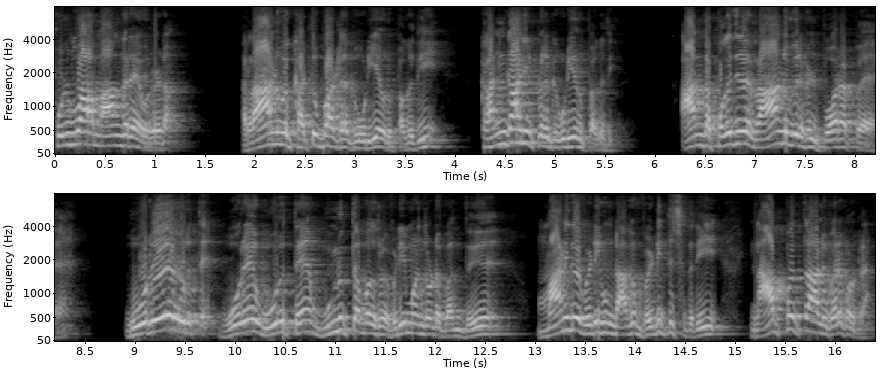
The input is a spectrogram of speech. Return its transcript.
புல்வாமாங்கிற ஒரு இடம் இராணுவ கட்டுப்பாட்டில் இருக்கக்கூடிய ஒரு பகுதி கண்காணிப்பில் இருக்கக்கூடிய ஒரு பகுதி. அந்த பகுதியில் இராணுவர்கள் போறப்ப ஒரே ஒருத்தன் ஒரே ஒருத்தன் முன்னூத்தம்பது ரூபாய் வெடிமருந்தோட வந்து மனித வெடிகுண்டாக வெடித்து சிதறி நாற்பத்தி நாலு பேரை கொள்றேன்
